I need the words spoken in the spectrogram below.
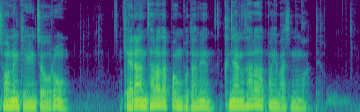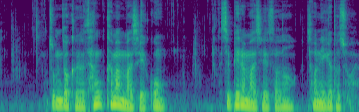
저는 개인적으로 계란 사라다빵보다는 그냥 사라다빵이 맛있는 것 같아요. 좀 더 그 상큼한 맛이 있고 씹히는 맛이 있어서 저는 이게 더 좋아요.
